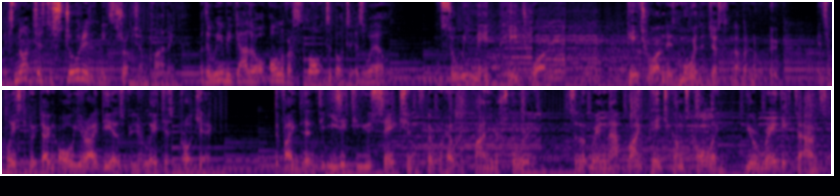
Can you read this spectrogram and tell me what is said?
it's not just the story that needs structure and planning, but the way we gather all of our thoughts about it as well. And so we made Page One. Page One is more than just another notebook. It's a place to put down all your ideas for your latest project, divided into easy to use sections that will help you plan your story, so that when that blank page comes calling, you're ready to answer.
